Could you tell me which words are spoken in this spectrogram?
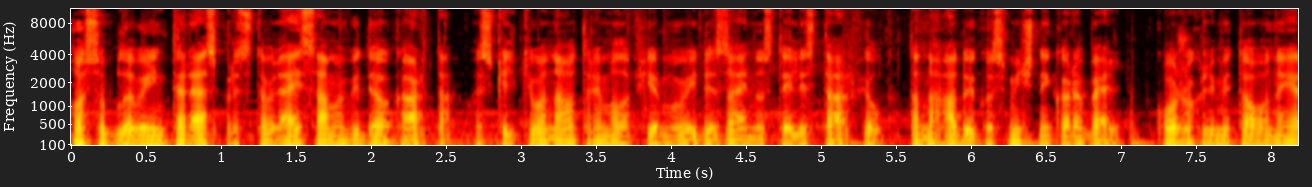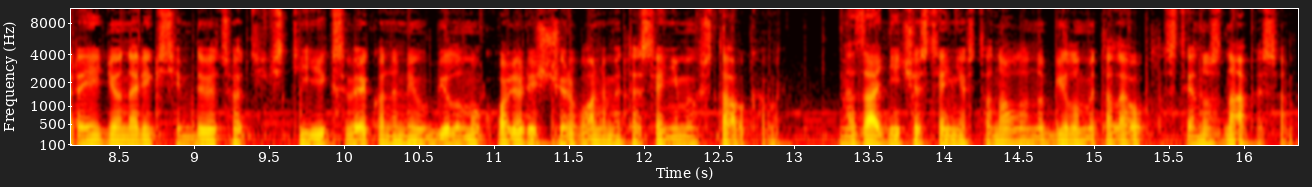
Особливий інтерес представляє саме відеокарта, оскільки вона отримала фірмовий дизайн у стилі Starfield та нагадує космічний корабель. Кожух лімітованої Radeon RX 7900 XTX виконаний у білому кольорі з червоними та синіми вставками. На задній частині встановлено білу металеву пластину з написами.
